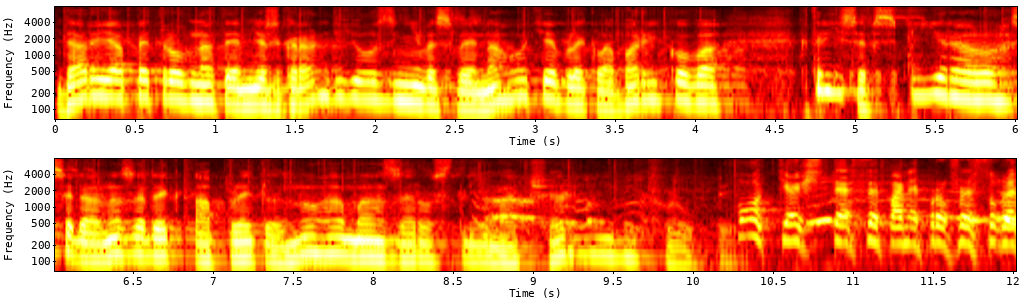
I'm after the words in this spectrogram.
Daria Petrovna téměř grandiozní ve své nahotě vlekla Barikova, který se vzpíral, sedal na zadek a pletl nohama zarostlýma černými chlupy. Potěšte se, pane profesore,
